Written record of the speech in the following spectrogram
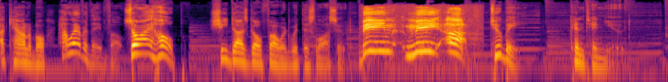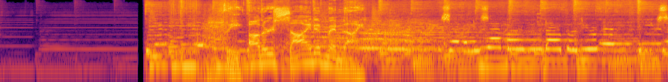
accountable however they vote. So I hope she does go forward with this lawsuit. Beam me up. To be continued. The Other Side of Midnight. 77 WABC.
